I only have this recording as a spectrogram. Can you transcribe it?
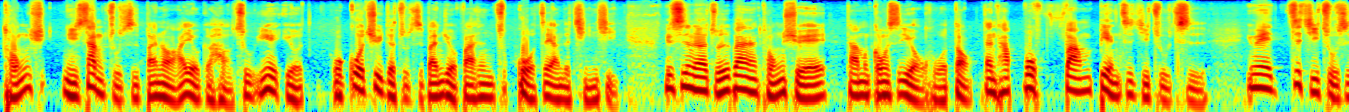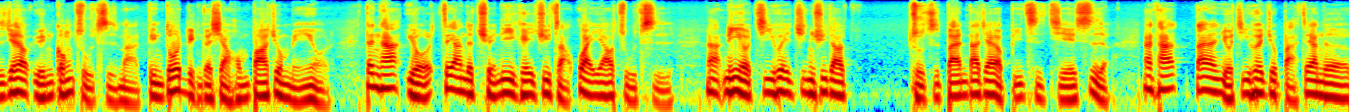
同学，你上主持班哦，还有个好处，因为有我过去的主持班就有发生过这样的情形，就是呢，主持班的同学他们公司有活动，但他不方便自己主持，因为自己主持就叫员工主持嘛，顶多领个小红包就没有了。但他有这样的权利，可以去找外邀主持。那你有机会进去到主持班，大家有彼此结识了。那他当然有机会就把这样的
